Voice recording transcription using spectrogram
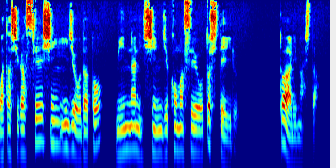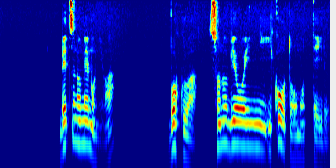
私が精神異常だとみんなに信じ込ませようとしている、とありました。別のメモには、僕はその病院に行こうと思っている、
